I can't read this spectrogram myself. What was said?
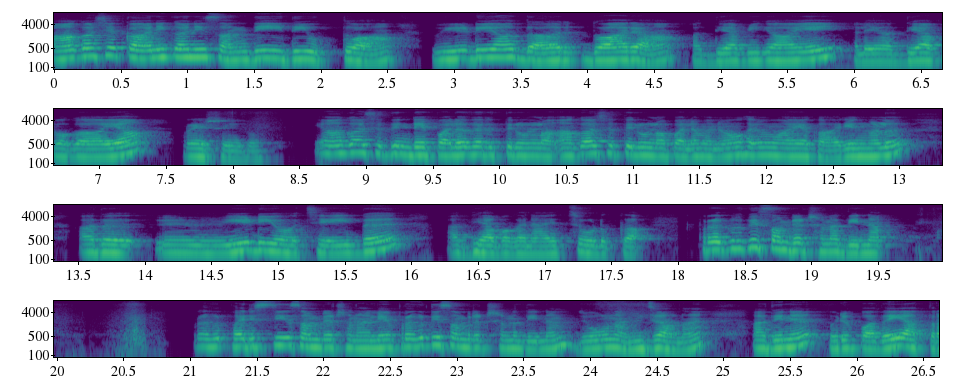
ആകാശ കാനി സന്ധി ഇതി ഉക്ത വീഡിയോ ദ്വാര അധ്യാപികയെ അല്ലെങ്കിൽ അധ്യാപകായ പ്രേക്ഷകു ഈ ആകാശത്തിന്റെ പലതരത്തിലുള്ള ആകാശത്തിലുള്ള പല മനോഹരമായ കാര്യങ്ങൾ അത് വീഡിയോ ചെയ്ത് അധ്യാപകന് അയച്ചു കൊടുക്കുക പ്രകൃതി സംരക്ഷണ ദിനം. പരിസ്ഥിതി സംരക്ഷണ അല്ലെങ്കിൽ പ്രകൃതി സംരക്ഷണ ദിനം ജൂൺ അഞ്ചാണ്. അതിന് ഒരു പദയാത്ര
